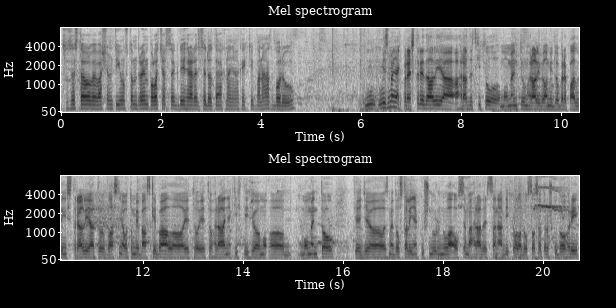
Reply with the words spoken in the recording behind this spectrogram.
Co se stalo ve vašem týmu v tom druhém poločase, kdy Hradec se dotáhl na nějakých těch 12 bodů? My sme nejak prestriedali a, a Hradec chytil momentum, hrali veľmi dobre, padli im strely a to vlastne o tom je basketbal, je to, je to hra nejakých tých momentov keď e, sme dostali nejakú šnúru 0,8 a Hradec sa nadýchol a dostal sa trošku do hry.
